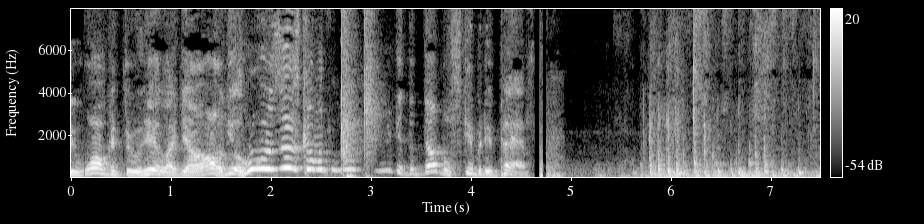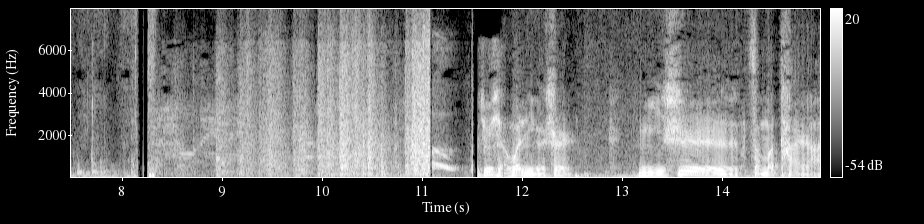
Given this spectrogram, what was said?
You can't be. Be walking through here like yo, oh, yo, who is this coming? through? You get the double skibbity paps. 我就想问你个事儿，你是怎么坦然？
